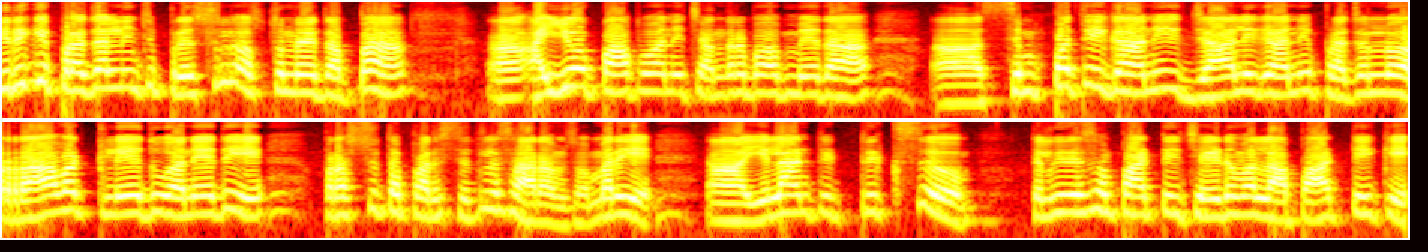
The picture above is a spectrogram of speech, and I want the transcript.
తిరిగి ప్రజల నుంచి ప్రశ్నలు వస్తున్నాయి తప్ప అయ్యో పాపం అని చంద్రబాబు మీద సింపతి కానీ జాలి కానీ ప్రజల్లో రావట్లేదు అనేది ప్రస్తుత పరిస్థితుల సారాంశం. మరి ఇలాంటి ట్రిక్స్ తెలుగుదేశం పార్టీ చేయడం వల్ల ఆ పార్టీకి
